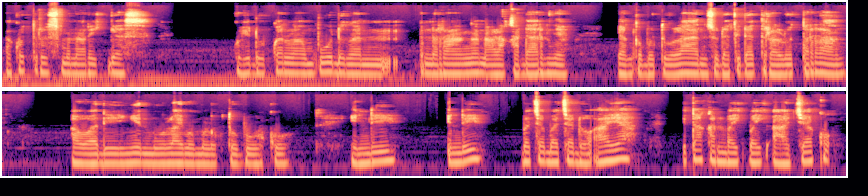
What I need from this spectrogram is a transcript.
Aku terus menarik gas. Kuhidupkan lampu dengan penerangan ala kadarnya yang kebetulan sudah tidak terlalu terang. Hawa dingin mulai memeluk tubuhku. Indi, Indi, baca-baca doa ya. Kita akan baik-baik aja kok.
